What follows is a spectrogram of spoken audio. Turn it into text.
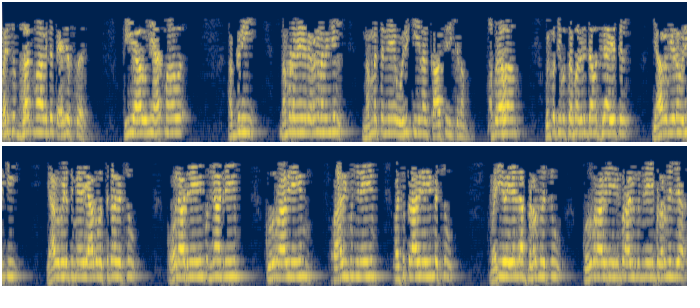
പരിശുദ്ധാത്മാവിന്റെ തേജസ് തീയാകുന്ന ആത്മാവ്. അഗ്നി നമ്മുടെ മേൽ ഇറങ്ങണമെങ്കിൽ നമ്മെ തന്നെ ഒരുക്കി നാം കാത്തിരിക്കണം. അബ്രഹാം ഉൽപ്പത്തി പുസ്തകം പതിനഞ്ചാം അധ്യായത്തിൽ യാഗപീഠം ഒരുക്കി. യാഗപീഠത്തിന്മേൽ യാഗവസ്തുക്കളെ വെച്ചു. കോലാടിനെയും കുഞ്ഞാടിനെയും കുറുപ്രാവിനെയും പ്രാവിൻ കുഞ്ഞിനെയും പശുപ്രാവിനെയും വെച്ചു. വലിയവയെല്ലാം പിളർന്നു വെച്ചു. കുറുപ്രാവിനെയും പ്രാവിൻ കുഞ്ഞിനെയും പിളർന്നില്ല.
